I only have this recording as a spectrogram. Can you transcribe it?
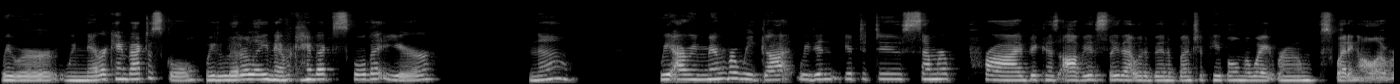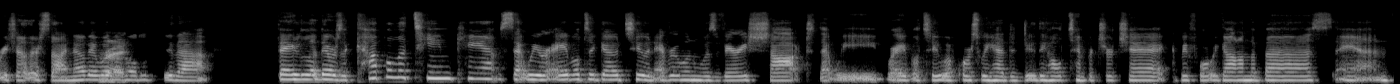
we were we never came back to school. We literally never came back to school that year. No. We i remember we got we didn't get to do summer pride because obviously that would have been a bunch of people in the weight room sweating all over each other so i know they wouldn't have able to do that they there was a couple of team camps that we were able to go to and everyone was very shocked that we were able to of course we had to do the whole temperature check before we got on the bus and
